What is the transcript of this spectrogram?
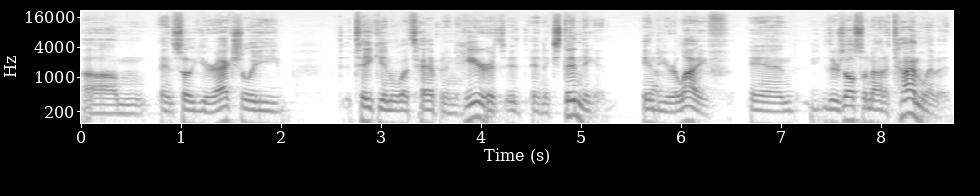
Um, and so you're actually taking what's happening here it, and extending it into yep. your life. And there's also not a time limit.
